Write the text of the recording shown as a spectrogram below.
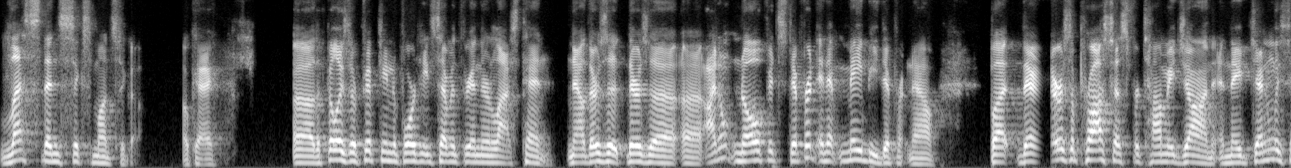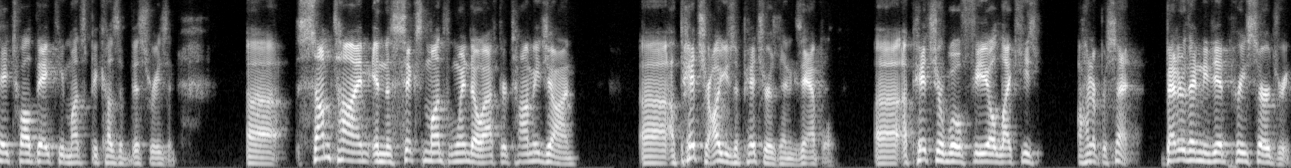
less than six months ago. Okay. Uh, the Phillies are 15 to 14, 7 3 in their last 10. Now, there's a, there's a. Uh, I don't know if it's different, and it may be different now, but there, there's a process for Tommy John, and they generally say 12 to 18 months because of this reason. Uh, sometime in the six month window after Tommy John, uh, a pitcher, I'll use a pitcher as an example, uh, a pitcher will feel like he's 100% better than he did pre surgery.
